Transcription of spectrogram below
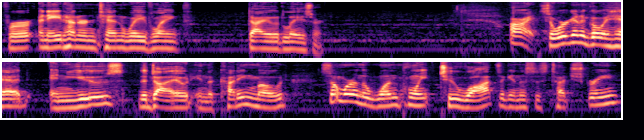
for an 810 wavelength diode laser. All right, so we're going to go ahead and use the diode in the cutting mode, somewhere in the 1.2 watts. Again, this is touch screen.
